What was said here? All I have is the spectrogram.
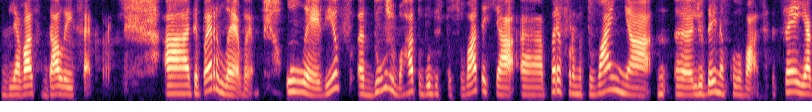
для вас вдалий сектор. А тепер леви. У левів е, дуже багато буде стосуватися е, переформатування е, людей навколо вас. Це як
